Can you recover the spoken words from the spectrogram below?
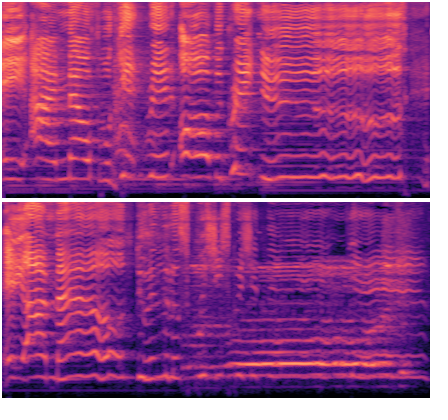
AI Mouth will get rid all the great news. AI Mouth doing little squishy, squishy things.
